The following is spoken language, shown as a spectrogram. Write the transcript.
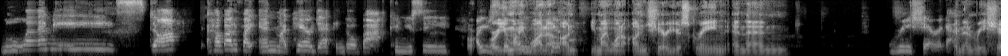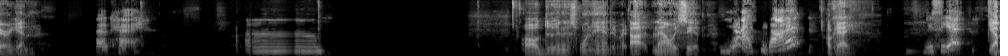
let me stop. How about if I end my Pear Deck and go back? Can you see? Are you or you might want to you might want to unshare your screen and then reshare again. And then reshare again. Okay. Um, all doing this one-handed, right? Ah, now we see it. Yeah, you got it? Okay, You see it? Yep.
